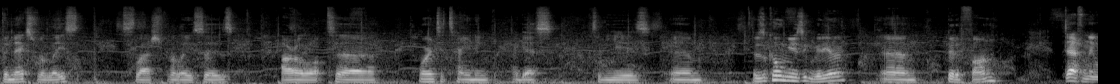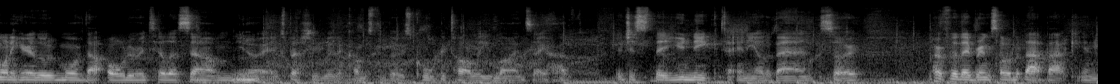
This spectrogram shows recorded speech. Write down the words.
the next release slash releases are a lot uh, more entertaining, I guess, to the ears. Um, it was a cool music video, um, bit of fun. definitely want to hear a little bit more of that older Attila sound. You Mm. know, especially when it comes to those cool guitar lead lines they have. They're just they're unique to any other band. So hopefully they bring some of that back in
